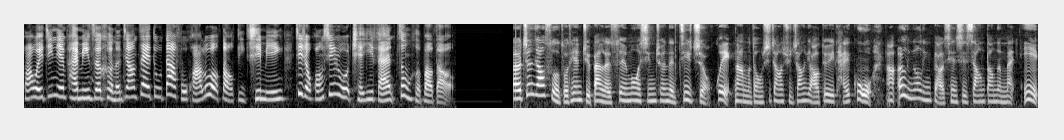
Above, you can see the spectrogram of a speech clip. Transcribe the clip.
华为今年排名则可能将再度大幅滑落到第七名。记者黄心如、陈一凡综合报道。而证交所昨天举办了岁末新春的记者会，那么董事长许章瑶对于台股那二零二零表现是相当的满意，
